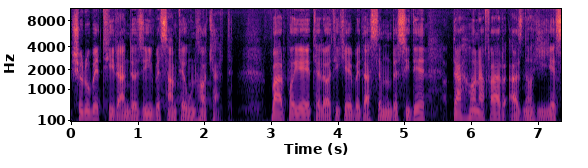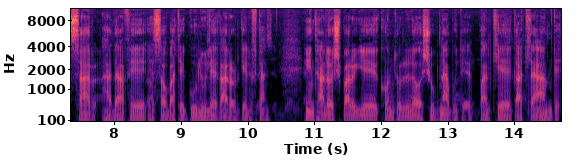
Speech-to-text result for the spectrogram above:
شروع به تیراندازی به سمت اونها کرد. بر پایه اطلاعاتی که به دستمون رسیده ده ها نفر از ناحیه سر هدف اصابت گلوله قرار گرفتند. این تلاش برای کنترل آشوب نبوده بلکه قتل عمده.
